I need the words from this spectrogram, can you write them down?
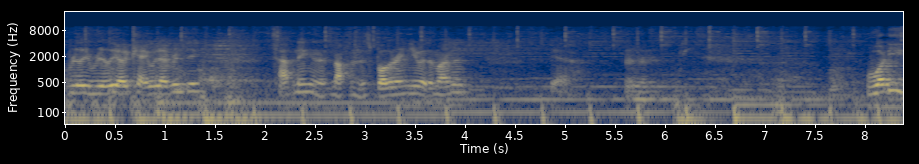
really, really okay with everything that's happening, and there's nothing that's bothering you at the moment. Yeah. What do you?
